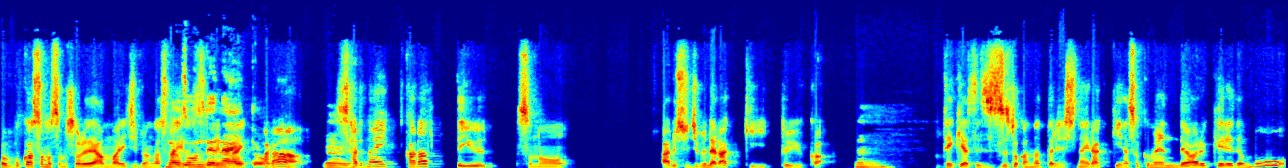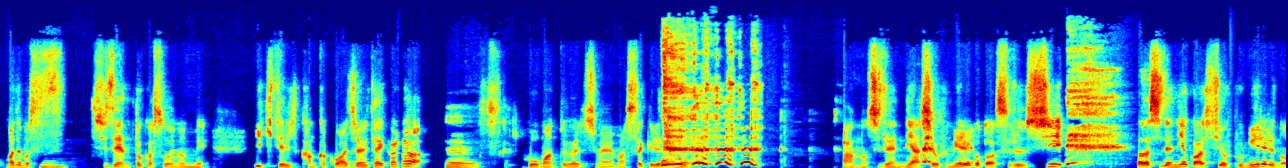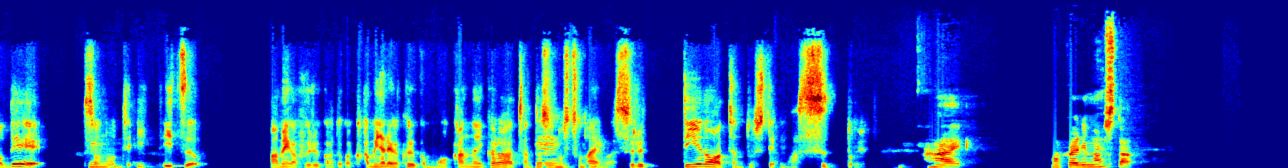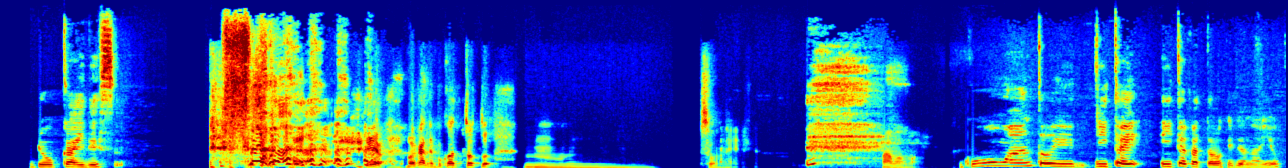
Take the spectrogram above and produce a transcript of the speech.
僕はそもそもそれであんまり自分が左右されないから、うん。されないからっていう、その、ある種自分でラッキーというか、うん。低気圧で頭痛とかになったりしないラッキーな側面ではあるけれども、まあでも、うん自然とかそういうのにね、生きてる感覚を味わいたいから、うん。傲慢と言われてしまいましたけれども、あの自然に足を踏み入れることはするし、ただ自然によく足を踏み入れるので、そのうんていいつ雨が降るかとか雷が来るかもわかんないから、ちゃんとその備えはするっていうのはちゃんとしてますという。はい。わかりました。了解です。えでもわかんない。僕はちょっと、うーん、そうね。まあまあまあ。傲慢と言いたい、言いたかったわけじゃないよ。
